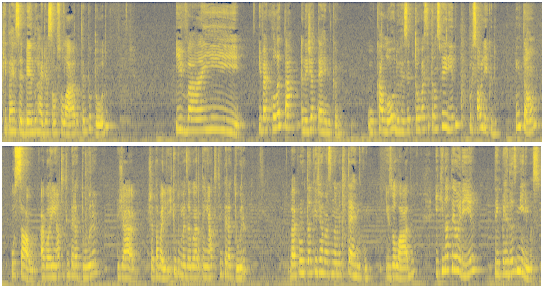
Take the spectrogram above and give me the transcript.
que está recebendo radiação solar o tempo todo, e vai, e vai coletar energia térmica. O calor do receptor vai ser transferido para o sal líquido. Então, o sal, agora em alta temperatura, já já estava líquido, mas agora está em alta temperatura, vai para um tanque de armazenamento térmico, isolado, e que na teoria tem perdas mínimas,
